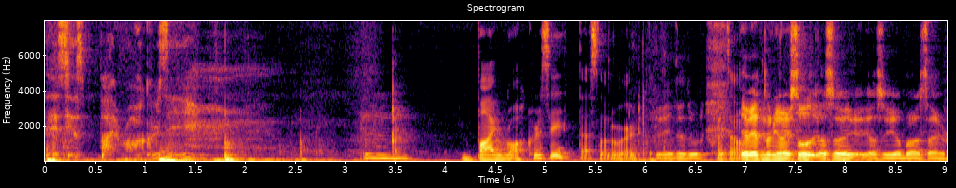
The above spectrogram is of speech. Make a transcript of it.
It's just bureaucracy. Mm. Bureaucracy? That's not a word. Det är inte ett ord. Jag vet inte om jag är så... Alltså, alltså jag bara säger...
